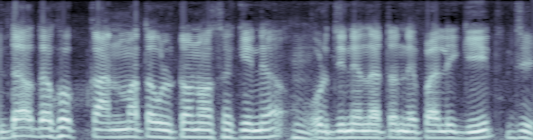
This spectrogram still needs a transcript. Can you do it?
এটাও দেখো কান মাথা উল্টানো আছে কিনা অরিজিনাল একটা নেপালি গির। জি।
